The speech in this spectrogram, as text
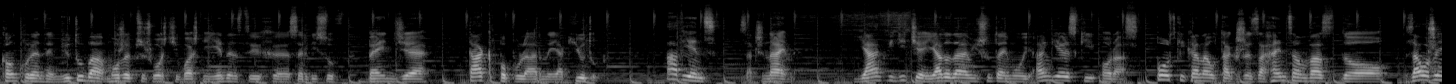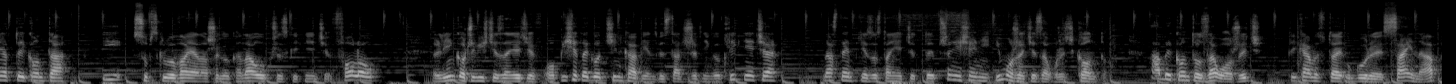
konkurentem YouTube'a. Może w przyszłości właśnie jeden z tych e, serwisów będzie tak popularny jak YouTube. A więc zaczynajmy. Jak widzicie, ja dodałem już tutaj mój angielski oraz polski kanał, także zachęcam Was do założenia tutaj konta i subskrybowania naszego kanału przez kliknięcie follow. Link oczywiście znajdziecie w opisie tego odcinka, więc wystarczy, że w niego klikniecie. Następnie zostaniecie tutaj przeniesieni i możecie założyć konto. Aby konto założyć, klikamy tutaj u góry sign up.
